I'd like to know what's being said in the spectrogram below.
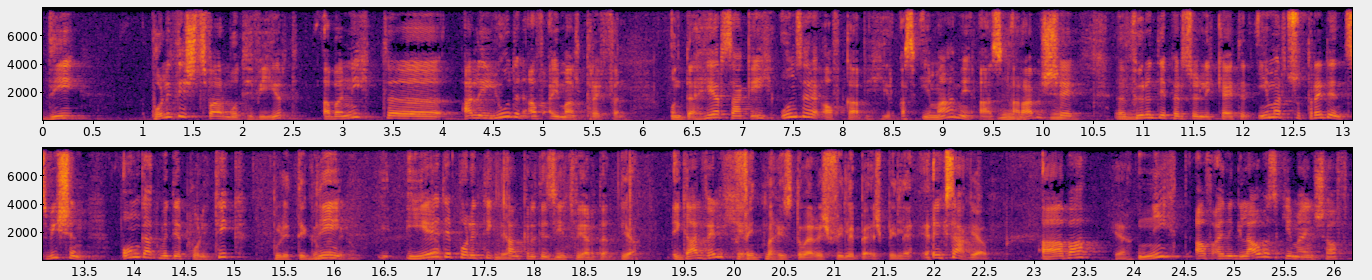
die politisch zwar motiviert, aber nicht äh, alle Juden auf einmal treffen. Und daher sage ich, unsere Aufgabe hier als Imame, als mhm. arabische mhm. äh, führende Persönlichkeiten, immer zu trennen zwischen Umgang mit der Politik, Politik die, jede ja. Politik ja. kann kritisiert werden, ja. egal welche. Findet man historisch viele Beispiele. Exakt. Ja. Aber nicht auf eine Glaubensgemeinschaft.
